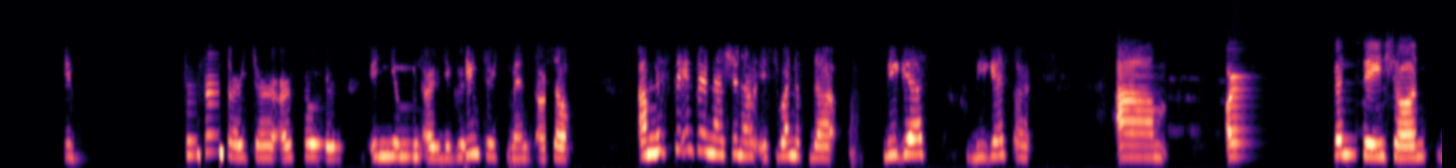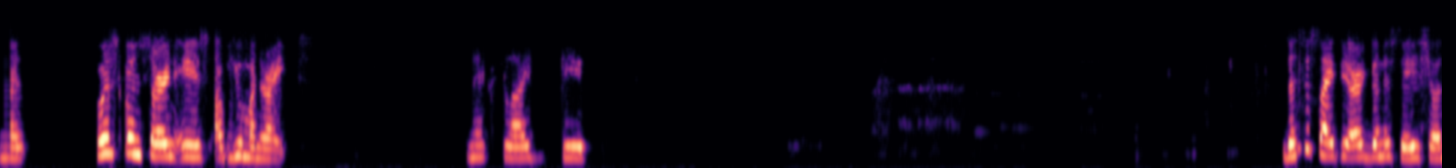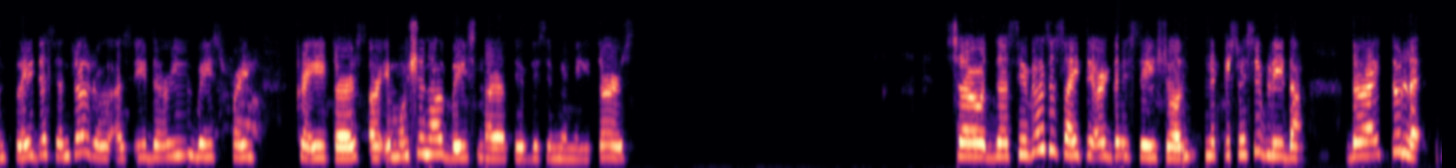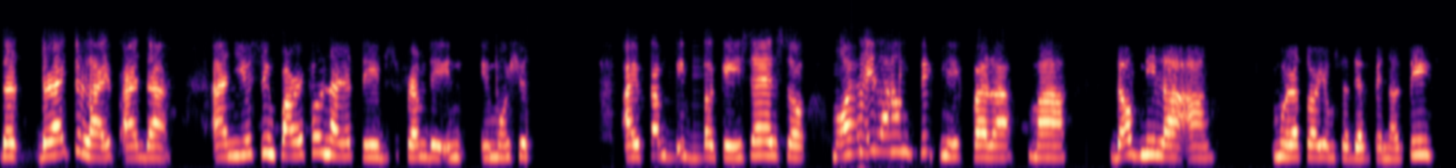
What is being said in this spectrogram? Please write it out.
from torture or cruel, inhuman or degrading treatment. Or so, Amnesty International is one of the biggest, biggest or um organization that whose concern is of human rights. Next slide, Kate. The society organization played a central role as either reason-based frame creators or emotional-based narrative disseminators. So the civil society organization exclusively the the right to the, the right to life and the and using powerful narratives from the in, emotion ay from the individual cases. So, mo na ilang technique para ma-daog nila ang moratorium sa death penalty.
